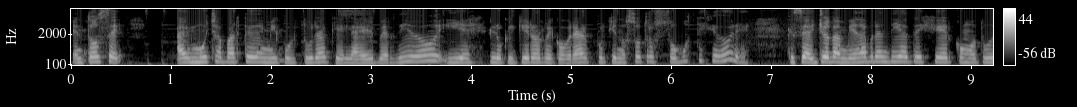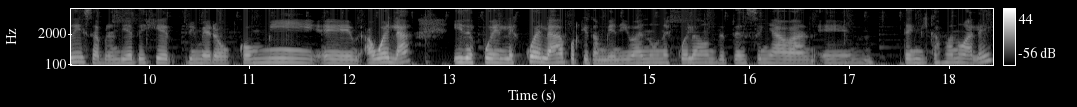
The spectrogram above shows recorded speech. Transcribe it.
Entonces, hay mucha parte de mi cultura que la he perdido y es lo que quiero recobrar porque nosotros somos tejedores. Que sea, yo también aprendí a tejer, como tú dices, aprendí a tejer primero con mi eh, abuela y después en la escuela, porque también iba en una escuela donde te enseñaban em, técnicas manuales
